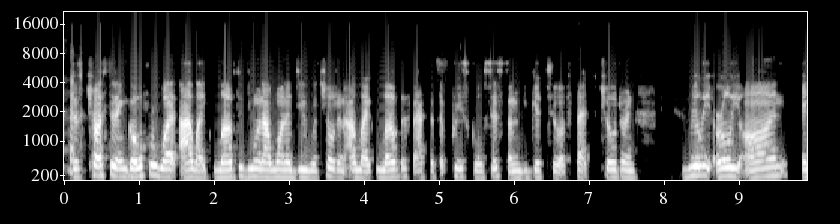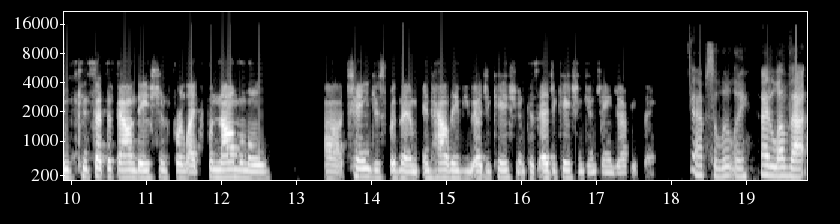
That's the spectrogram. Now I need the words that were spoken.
just trust it and go for what I like love to do and I want to do with children. I like love the fact that the preschool system you get to affect children really early on and can set the foundation for like phenomenal uh, changes for them in how they view education because education can change everything. Absolutely. I love that.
